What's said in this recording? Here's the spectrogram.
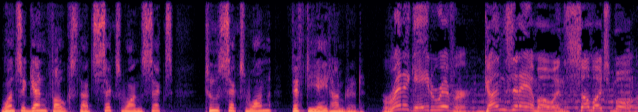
Once again, folks, that's 616 261 5800. Renegade River, guns and ammo, and so much more.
